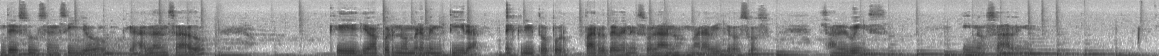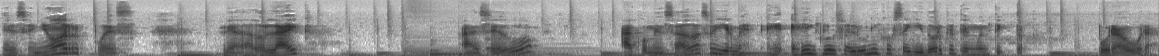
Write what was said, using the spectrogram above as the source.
de su sencillo que ha lanzado que lleva por nombre Mentira, escrito por par de venezolanos maravillosos, San Luis. Y no saben, el Señor pues le ha dado like a ese dúo, ha comenzado a seguirme, es, incluso el único seguidor que tengo en TikTok, por ahora.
